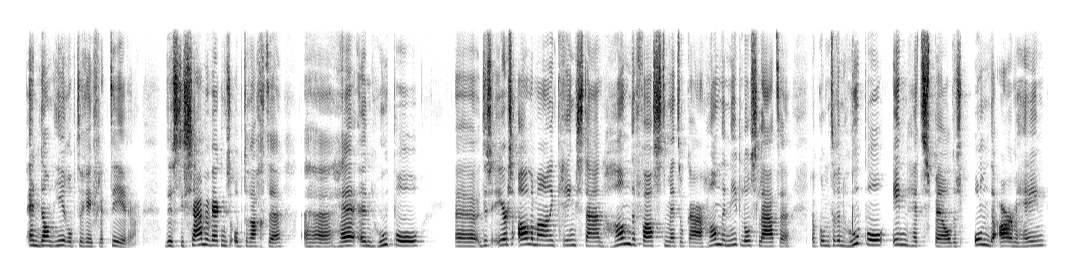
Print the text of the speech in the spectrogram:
en dan hierop te reflecteren. Dus die samenwerkingsopdrachten, hè, een hoepel, dus eerst allemaal in een kring staan, handen vast met elkaar, handen niet loslaten. Dan komt er een hoepel in het spel, dus om de arm heen.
